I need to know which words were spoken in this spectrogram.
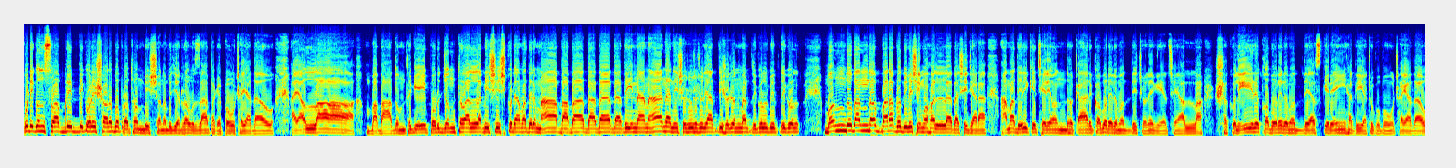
কোটি গুণ সব বৃদ্ধি করে সর্বপ্রথম বিশ্ব নবীজের রওজা পাকে পৌঁছাইয়া দাও। আয় আল্লাহ, বাবা আদম থেকে এই পর্যন্ত আল্লাহ বিশেষ করে আমাদের মা, বাবা, দাদা, দাদি, নানা, নানি, শ্বশুর, শাশুড়ি, আত্মীয় স্বজন, মাতৃকুল, পিতৃকুল বন্ধু বান্ধব পাড়া প্রতিবেশী, মহল্লাবাসী যারা আমাদেরকে ছেড়ে অন্ধকার কবরের মধ্যে চলে গিয়েছে। আল্লাহ সকলের কবরের মধ্যে আজকের এই হাতিয়াটুকু পৌঁছাইয়া দাও।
